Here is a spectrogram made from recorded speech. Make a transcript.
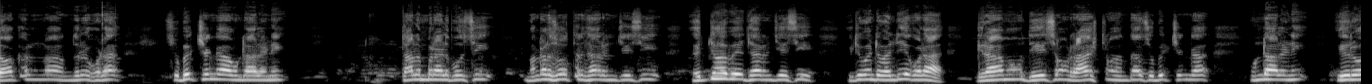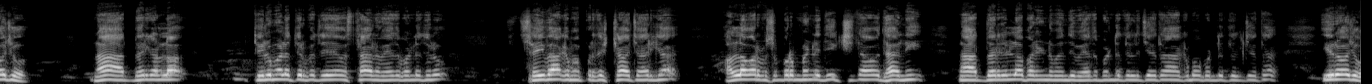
లోకంలో అందరూ కూడా సుభిక్షంగా ఉండాలని తలంబరాలు పోసి మంగళసూత్ర ధారణ చేసి యజ్ఞోపేధారణ చేసి ఇటువంటివన్నీ కూడా గ్రామం దేశం రాష్ట్రం అంతా సుభిక్షంగా ఉండాలని ఈరోజు నా ఆధ్వర్యంలో తిరుమల తిరుపతి దేవస్థాన వేద పండితులు శైవాగమ ప్రతిష్టాచార్య అల్లవరపు సుబ్రహ్మణ్య దీక్షితావధాని నా ఆధ్వర్యంలో పన్నెండు మంది వేద పండితుల చేత ఆగమ పండితుల చేత ఈరోజు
